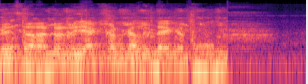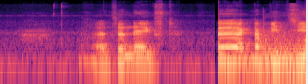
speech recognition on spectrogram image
বেচারাটার রিয়াকশন খালি দেখেন। আচ্ছা নেক্সট একটা পিচ্ছি।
